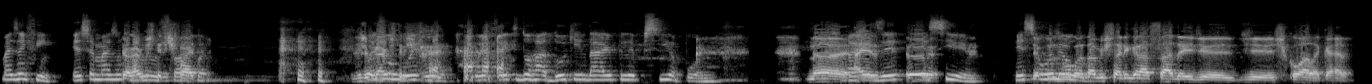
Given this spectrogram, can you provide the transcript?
Mas enfim, esse é mais um Jogar Street Fighter. Jogar o, Street Fighter. O, o, efeito do Hadouken da epilepsia, pô. Não, Mas aí, eu, esse, esse é o meu... eu vou contar uma história engraçada aí de, de escola, cara.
